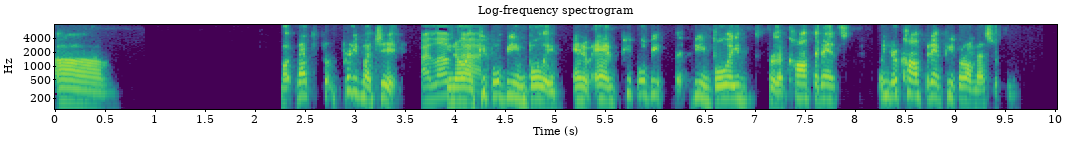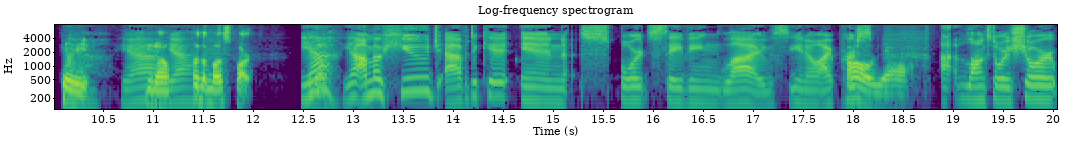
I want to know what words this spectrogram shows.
um well, that's pr- pretty much it. I love you know, that. and people being bullied and and people be being bullied for the confidence. When you're confident, people don't mess with you. Period. Yeah. you know, yeah. for the most part. Yeah, know? yeah. I'm a huge advocate in sports saving lives. You know, I personally, Oh yeah. uh, long story short,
